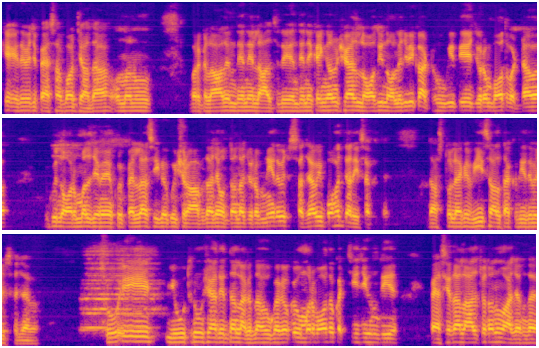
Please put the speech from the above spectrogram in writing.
ਕਿ ਇਹਦੇ ਵਿੱਚ ਪੈਸਾ ਬਹੁਤ ਜ਼ਿਆਦਾ, ਉਹਨਾਂ ਨੂੰ ਵਰਗਲਾ ਦਿੰਦੇ ਨੇ, ਲਾਲਚ ਦੇ ਦਿੰਦੇ ਨੇ। ਕਈਆਂ ਨੂੰ ਸ਼ਾਇਦ ਲਾਅ ਦੀ ਨੌਲੇਜ ਵੀ ਘੱਟ ਹੋਊਗੀ ਤੇ ਇਹ ਜੁਰਮ ਬਹੁਤ ਵੱਡਾ ਵਾ। ਕੋਈ ਨਾਰਮਲ ਜਿਵੇਂ ਕੋਈ ਪਹਿਲਾਂ ਸੀਗਾ, ਕੋਈ ਸ਼ਰਾਬ ਦਾ ਜਾਂ ਉਦਾਂ ਦਾ ਜੁਰਮ ਨਹੀਂ, ਇਹਦੇ ਵਿੱਚ ਸਜ਼ਾ ਵੀ ਬਹੁਤ ਜ਼ਿਆਦਾ ਸਖਤ ਹੈ। 10 ਤੋਂ ਲੈ ਕੇ 20 ਸਾਲ ਤੱਕ ਦੀ ਇਹਦੇ ਵਿੱਚ ਸਜ਼ਾ ਵਾ। ਸੋ ਇਹ ਯੂਥ ਨੂੰ ਸ਼ਾਇਦ ਇਦਾਂ ਲੱਗਦਾ ਹੋਊਗਾ ਕਿਉਂਕਿ ਉਮਰ ਬਹੁਤ ਕੱਚੀ ਜੀ ਹੁੰਦੀ ਹੈ। ਪੈਸੇ ਦਾ ਲਾਲਚ ਉਹਨਾਂ ਨੂੰ ਆ ਜਾਂਦਾ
